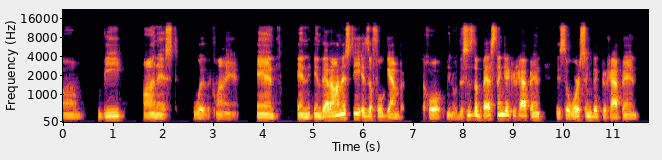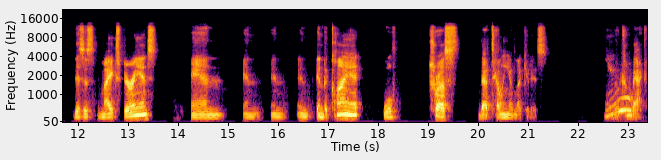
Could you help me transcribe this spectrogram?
um, be honest with the client. And, and in that honesty is a full gambit the whole, you know, this is the best thing that could happen. This is the worst thing that could happen. This is my experience. And and and and and the client will trust that telling it like it is. You They'll come back.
